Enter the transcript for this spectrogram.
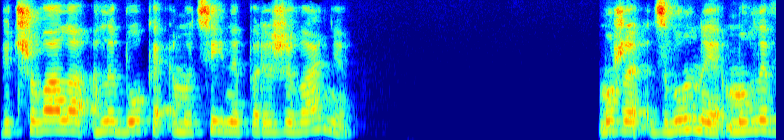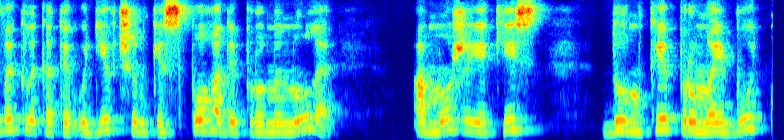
Відчувала глибоке емоційне переживання? Може, дзвони могли викликати у дівчинки спогади про минуле, а може, якісь думки про майбутнє?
